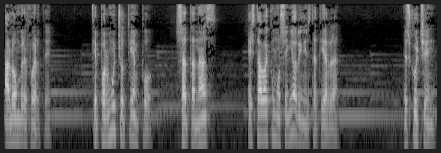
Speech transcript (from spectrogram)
al hombre fuerte, que por mucho tiempo Satanás estaba como Señor en esta tierra. Escuchen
